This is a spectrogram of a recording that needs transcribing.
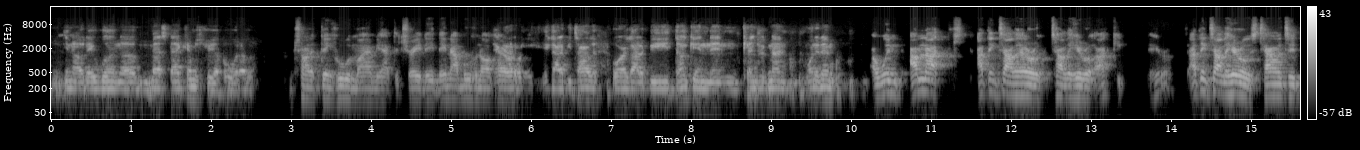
you know they willing to mess that chemistry up or whatever. I'm trying to think who would Miami have to trade. They they not moving off Harold. it gotta be Tyler or it gotta be Duncan and Kendrick Nunn. One of them. I wouldn't. I'm not. I think Tyler Herro. Tyler Herro. I keep Herro. I think Tyler Herro is talented.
